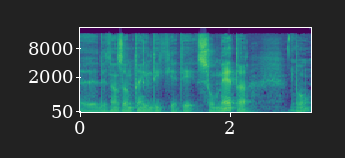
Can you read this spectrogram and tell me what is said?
de temps en temps il dit qu'il était son maître. Bon.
